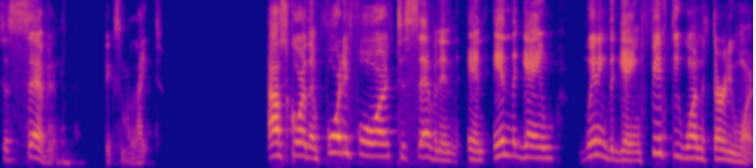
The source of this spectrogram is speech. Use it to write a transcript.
to 7. Fix my light. I'll score them 44 to 7 and, and in the game, winning the game 51 to 31.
